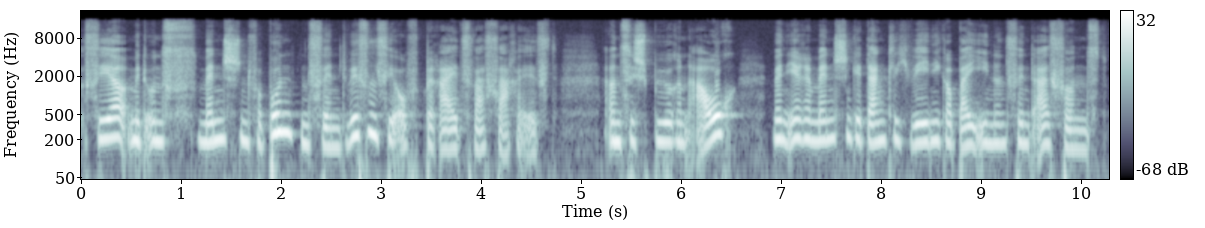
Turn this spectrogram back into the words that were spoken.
sehr mit uns Menschen verbunden sind, wissen sie oft bereits, was Sache ist. Und sie spüren auch, wenn ihre Menschen gedanklich weniger bei ihnen sind als sonst.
